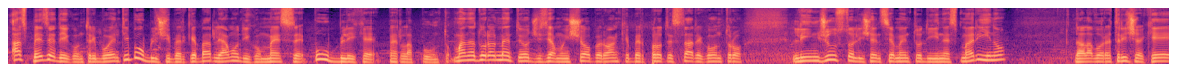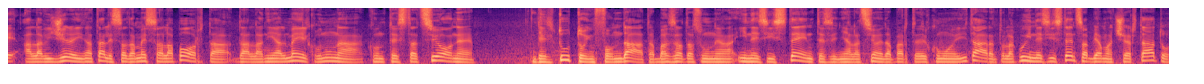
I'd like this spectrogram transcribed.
a spese dei contribuenti pubblici perché parliamo di commesse pubbliche per l'appunto. Ma naturalmente oggi siamo in sciopero anche per protestare contro l'ingiusto licenziamento di Ines Marino la lavoratrice che alla vigilia di Natale è stata messa alla porta dalla Nial Mail con una contestazione del tutto infondata, basata su una inesistente segnalazione da parte del Comune di Taranto, la cui inesistenza abbiamo accertato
